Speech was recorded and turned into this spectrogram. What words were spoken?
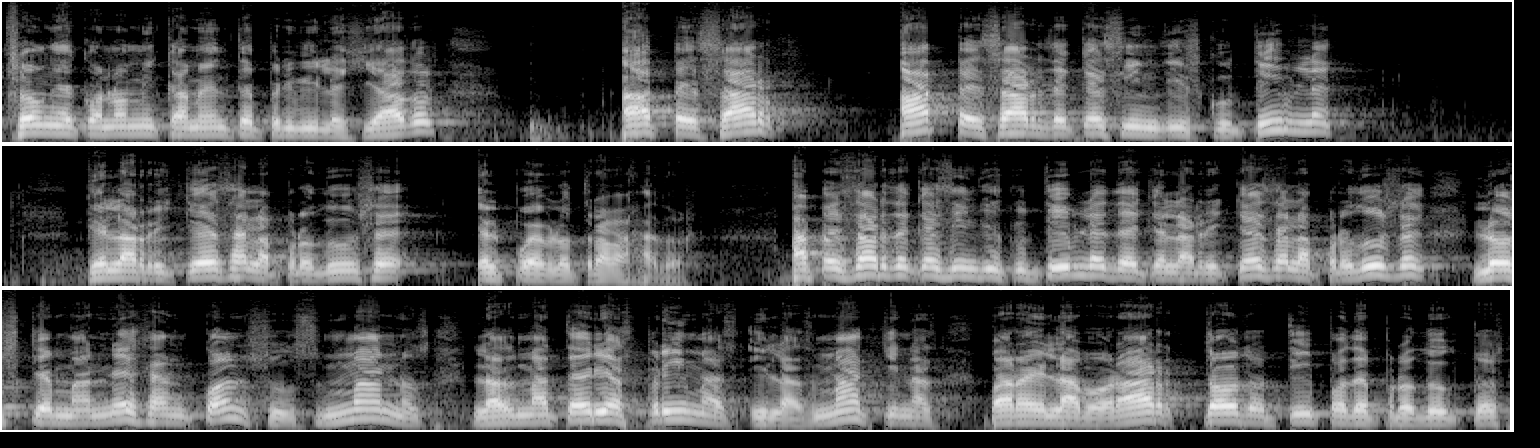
son económicamente privilegiados, a pesar, a pesar de que es indiscutible que la riqueza la produce el pueblo trabajador a pesar de que es indiscutible de que la riqueza la producen los que manejan con sus manos las materias primas y las máquinas para elaborar todo tipo de productos,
